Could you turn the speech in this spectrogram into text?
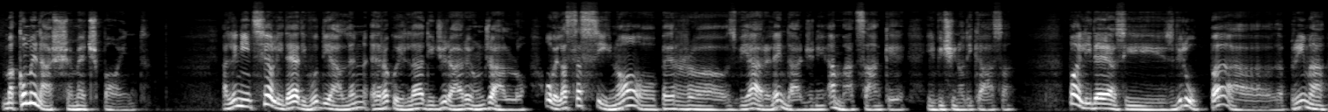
Ma come nasce Match Point? All'inizio l'idea di Woody Allen era quella di girare un giallo, ove l'assassino, per eh, sviare le indagini, ammazza anche il vicino di casa. Poi l'idea si sviluppa, dapprima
